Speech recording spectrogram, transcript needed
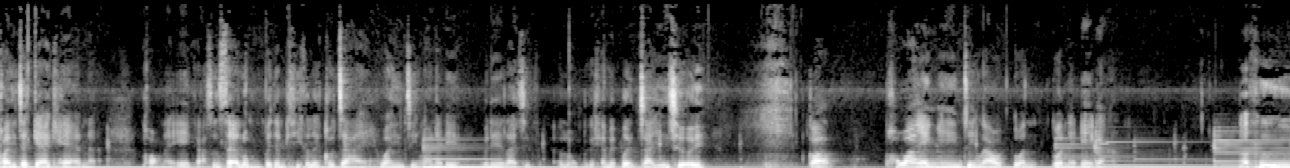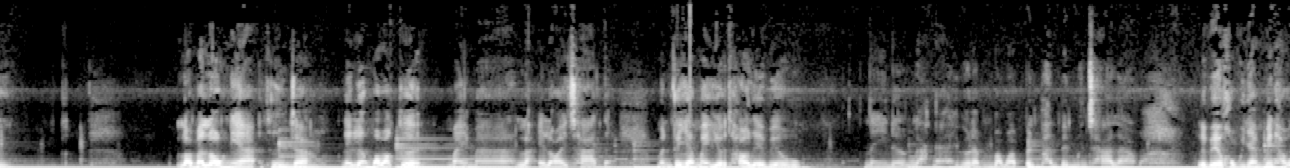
คอยที่จะแก้แค้นน่ะ ของนายเอกอะซึ่งใส่อารมณ์ไปเต็มที่ก็เลยเข้าใจ ว่าจริงๆแล้วนายเอกไม่ได้ไรสิอารมณ์แค่ไม่เปิดใจเฉยๆก็เพราะว่าอย่างนี้จริงๆแล้วตัวตัวนายเอกอะก็คือเรามาโลกเนี้ยถึงจะในเรื่องบอกว่าเกิดใหม่มาหลายร้อยชาติเนี่ยมันก็ยังไม่เยอะเท่าเลเวลในเรื่องหลักไงเลเวลหลักมันบอกว่าเป็นพันเป็นหมื่นชาติแล้วเลเวลของวิญญาณไม่เท่า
